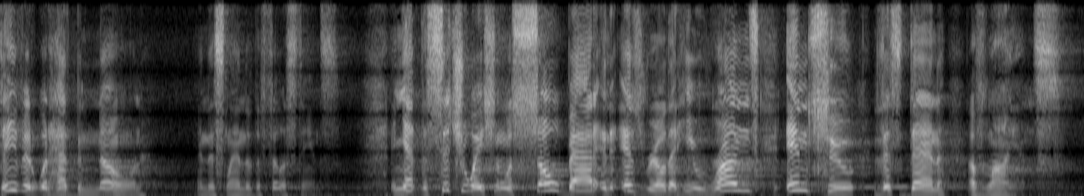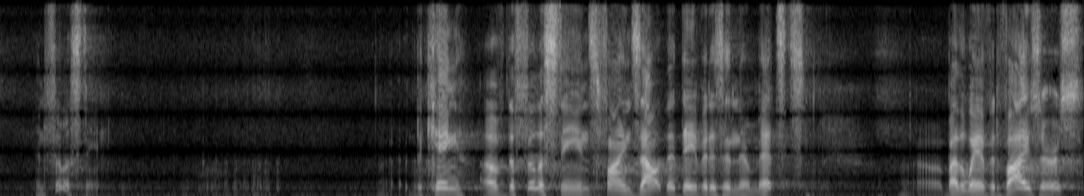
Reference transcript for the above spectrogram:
David would have been known in this land of the Philistines. And yet the situation was so bad in Israel that he runs into this den of lions in Philistine. The king of the Philistines finds out that David is in their midst uh, by the way of advisors,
